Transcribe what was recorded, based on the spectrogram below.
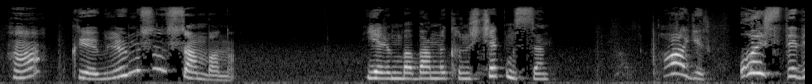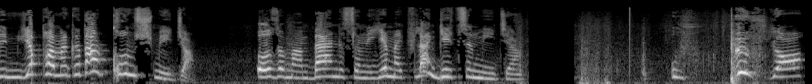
Ha? Kıyabilir misin sen bana? Yarın babamla konuşacak mısın? Hayır. O istediğimi yapana kadar konuşmayacağım. O zaman ben de sana yemek falan getirmeyeceğim. Uf, üf ya.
